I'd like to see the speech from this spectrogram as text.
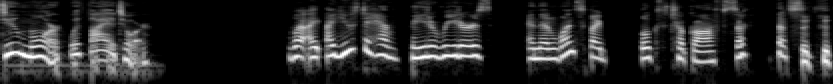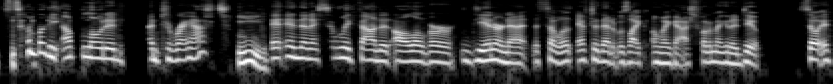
Do more with Viator. Well, I, I used to have beta readers, and then once my books took off, so, somebody uploaded a draft, Mm. and, and then I suddenly found it all over the internet. So after that, it was like, oh my gosh, what am I going to do? So at,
